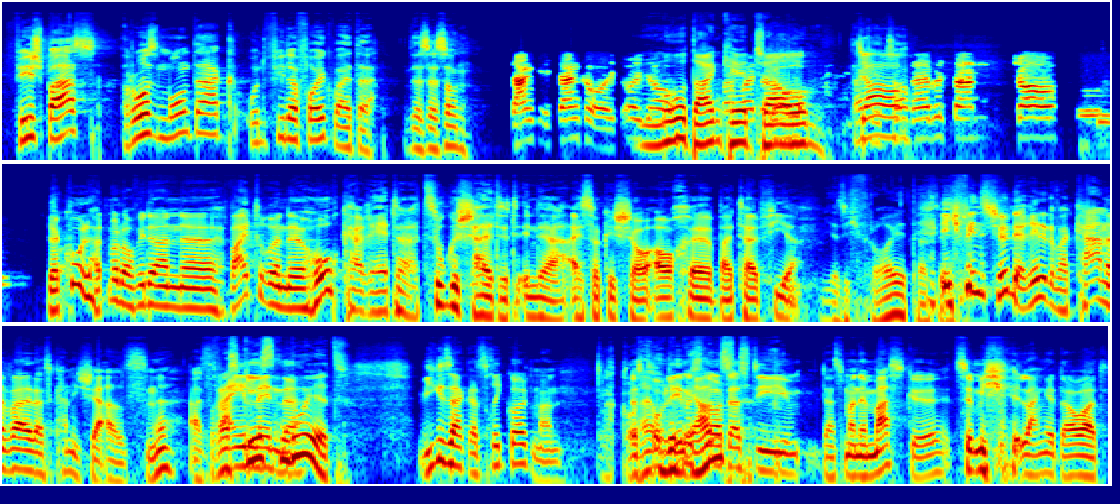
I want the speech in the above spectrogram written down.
Viel Spaß, Rosenmontag und viel Erfolg weiter in der Saison. Danke, ich danke euch. euch Mo, danke, ciao. Danke, ciao. ciao. bis dann. Ciao. Ja, cool. Hatten wir doch wieder eine weitere eine Hochkaräter zugeschaltet in der Eishockey-Show, auch äh, bei Teil 4. Wie er sich freut. Ich finde es schön, der redet über Karneval, das kann ich ja als, ne, als Was Rheinländer. Was du jetzt? Wie gesagt, als Rick Goldmann. Das Problem ist nur, dass, die, dass meine Maske ziemlich lange dauert,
